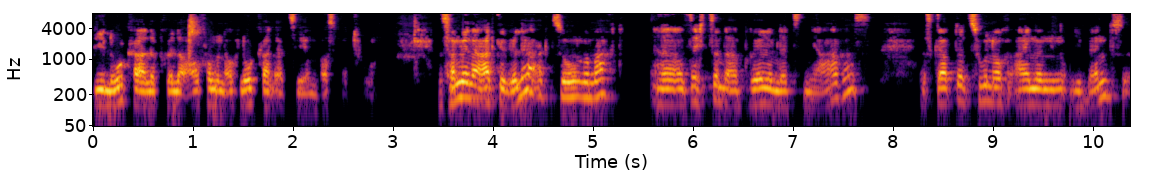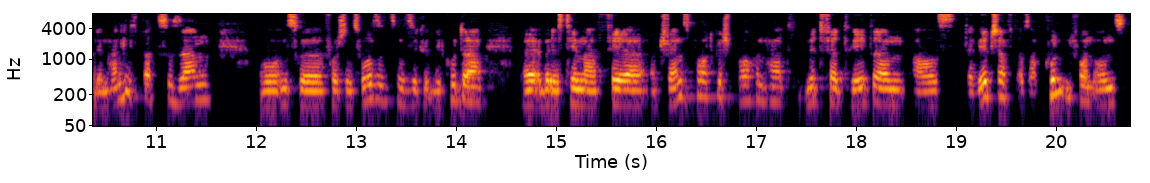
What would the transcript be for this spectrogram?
die lokale Brille aufhaben und auch lokal erzählen, was wir tun. Das haben wir in einer Art Guerilla-Aktion gemacht, 16. Äh, April im letzten Jahres. Es gab dazu noch einen Event im Handelsplatz zusammen, wo unsere Vorstandsvorsitzende Sigrid Nikutta äh, über das Thema Fair Transport gesprochen hat, mit Vertretern aus der Wirtschaft, also auch Kunden von uns,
